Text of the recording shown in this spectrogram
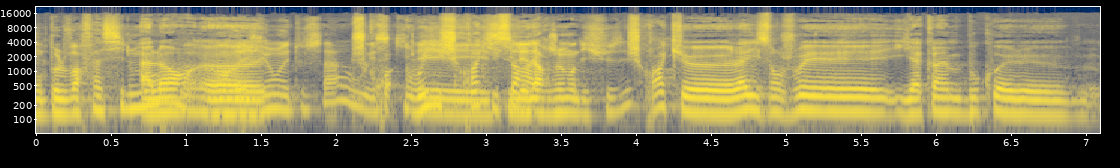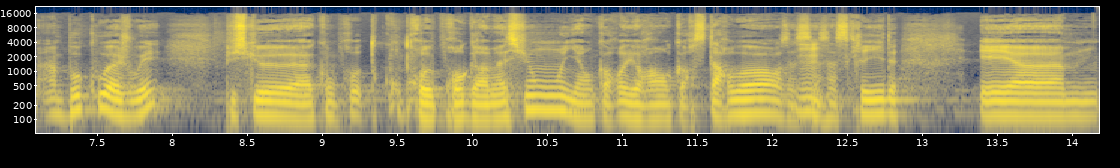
on peut le voir facilement Alors, en euh, région et tout ça Ou je crois- oui, est, je crois qu'il sort est largement diffusé? Je crois que là, ils ont joué. Il y a quand même beaucoup, à, un beaucoup à jouer, puisque à contre-programmation, il y a encore, il y aura encore Star Wars, Assassin's Creed. Et, euh,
